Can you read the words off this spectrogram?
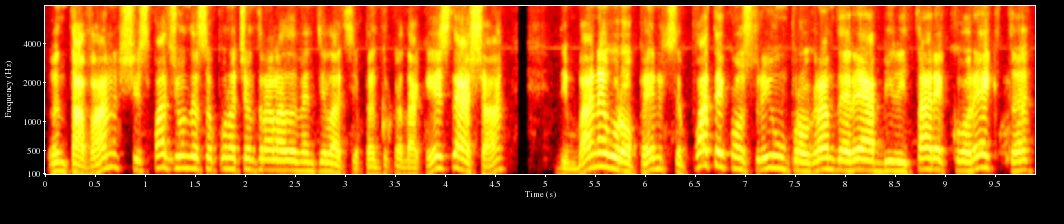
în tavan și spațiu unde să pună centrala de ventilație. Pentru că dacă este așa, din bani europeni se poate construi un program de reabilitare corectă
